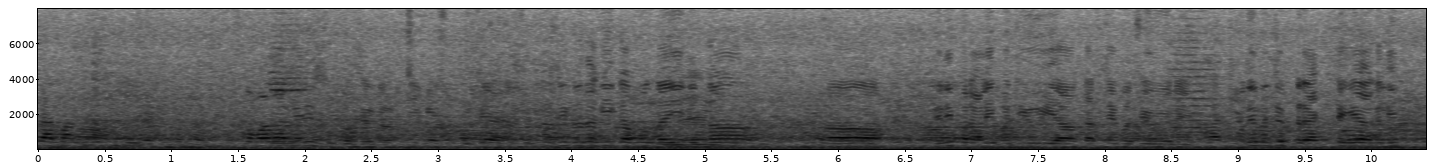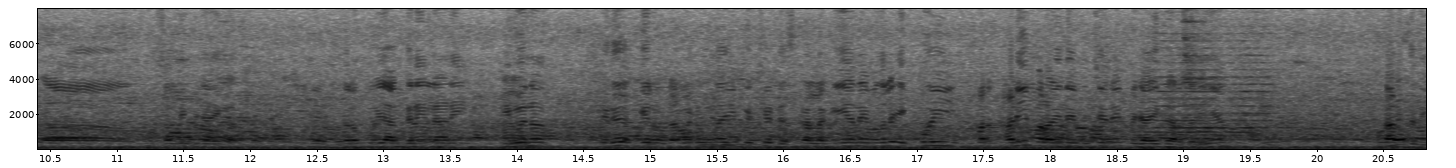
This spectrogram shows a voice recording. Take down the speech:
ਚਾਰ ਪੰਜ ਉਸ ਤੋਂ ਬਾਅਦ ਆ ਮੇਰੀ ਸੁਪਰ ਸੀਡਰ ਠੀਕ ਹੈ ਠੀਕ ਹੈ ਸੁਪਰ ਸੀਡਰ ਦਾ ਕੀ ਕੰਮ ਹੁੰਦਾ ਜੀ? ਜਿੱਦਾਂ ਜਿਹੜੀ ਪਰਾਲੀ ਬਚੀ ਹੋਈ ਆ ਕੱਚੇ ਬਚੇ ਹੋਏ ਨੇ ਉਹਦੇ ਵਿੱਚ ਡਾਇਰੈਕਟ ਇਹ ਅਗਲੀ ਫਸਲ ਦੀ ਬਿਜਾਈ ਕਰਦਾ। ਮਤਲਬ ਕੋਈ ਅੱਗ ਨਹੀਂ ਲਾਣੀ ਈਵਨ ਇਹਦੇ ਅੱਗੇ ਰੋਟਾਵੇਟਰ ਹੁੰਦਾ ਜੀ ਪਿੱਛੇ ਡਿਸਕਾਂ ਲੱਗੀਆਂ ਨੇ ਮਤਲਬ ਇੱਕੋ ਹੀ ਪਰ ਖੜੀ ਪਰਾਲੀ ਦੇ ਵਿੱਚ ਇਹਨੇ ਬਿਜਾਈ ਕਰ ਦੇਣੀ ਆ ਕੱਟ ਦੀ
